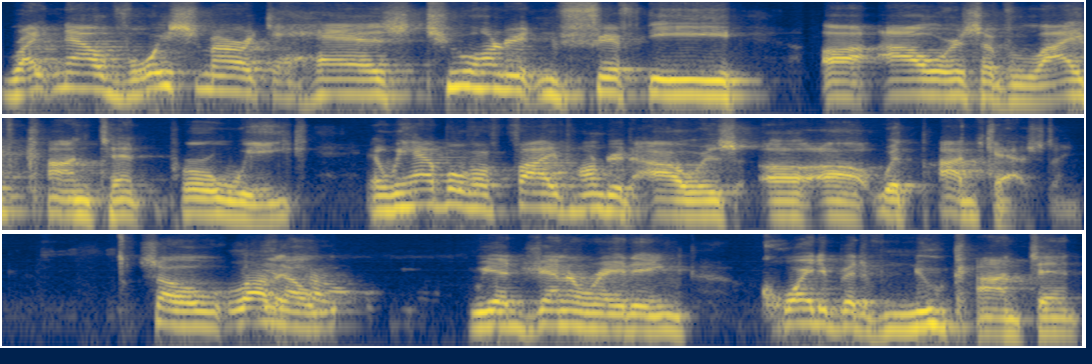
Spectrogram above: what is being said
Right now, Voice America has 250 uh, hours of live content per week, and we have over 500 hours uh, uh, with podcasting. So, Love you know, it. we are generating quite a bit of new content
